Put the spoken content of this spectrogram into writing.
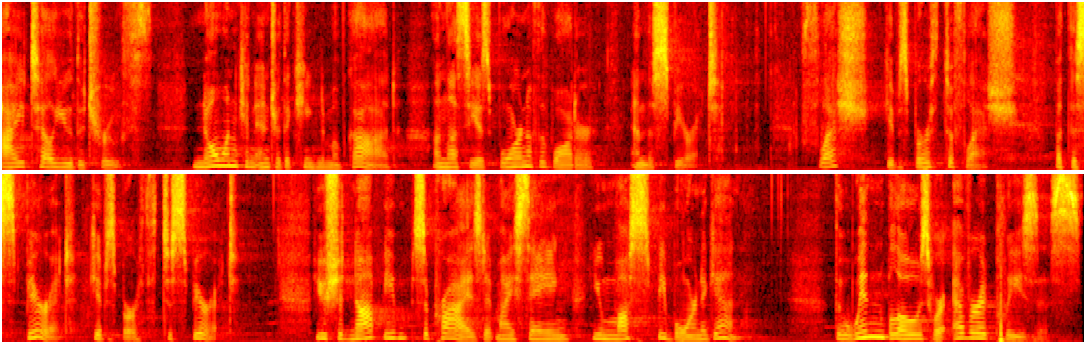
I tell you the truth. No one can enter the kingdom of God unless he is born of the water and the Spirit. Flesh gives birth to flesh, but the Spirit gives birth to spirit. You should not be surprised at my saying, You must be born again. The wind blows wherever it pleases.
